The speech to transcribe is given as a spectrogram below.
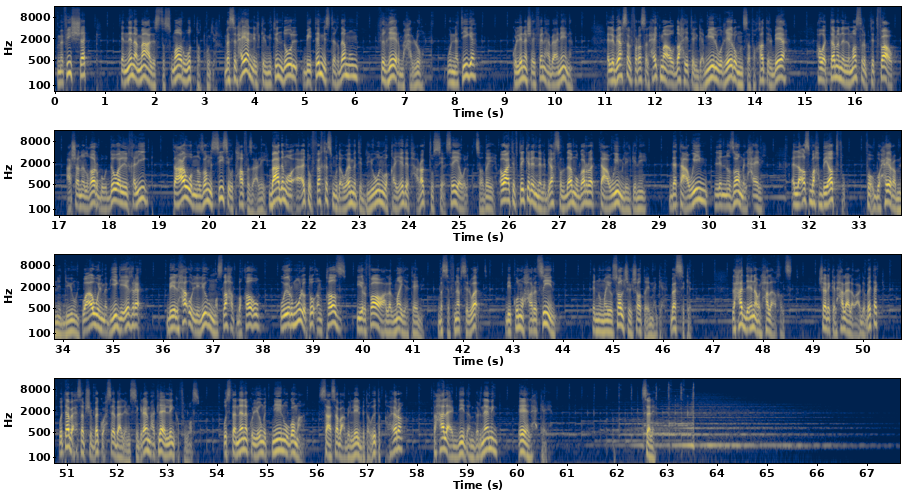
مفيش شك إننا مع الاستثمار والتطوير. بس الحقيقة إن الكلمتين دول بيتم استخدامهم في غير محلهم. والنتيجة كلنا شايفينها بعينينا. اللي بيحصل في راس الحكمة أو ضحية الجميل وغيره من صفقات البيع هو الثمن اللي مصر بتدفعه عشان الغرب ودول الخليج تعوم نظام السيسي وتحافظ عليه. بعد ما وقعته في فخس مداومة الديون وقيدت حركته السياسية والاقتصادية. اوعى تفتكر إن اللي بيحصل ده مجرد تعويم للجنيه. ده تعويم للنظام الحالي اللي أصبح بيطفو فوق بحيرة من الديون. وأول ما بيجي يغرق بيلحقوا اللي ليهم مصلحة في بقائه ويرموا له طوق إنقاذ يرفعه على المية تاني. بس في نفس الوقت بيكونوا حريصين إنه ما يوصلش لشاطئ النجاة. بس كده. لحد هنا والحلقة خلصت. شارك الحلقة لو عجبتك وتابع حساب شباك وحسابي على الانستجرام هتلاقي اللينك في الوصف. واستنانا كل يوم اتنين وجمعة الساعة 7 بالليل بتوقيت القاهرة في حلقة جديدة من برنامج إيه الحكاية. سلام.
